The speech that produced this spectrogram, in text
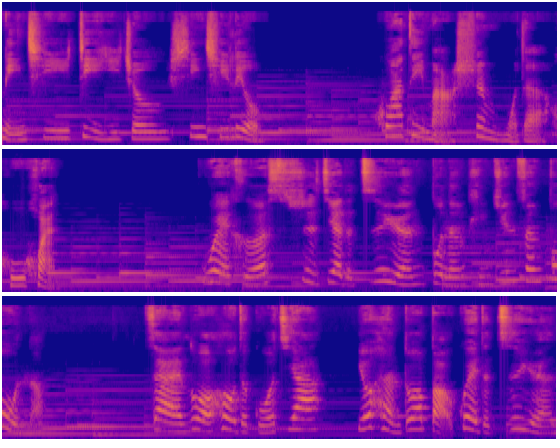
陵期第一周星期六，花地玛圣母的呼唤。为何世界的资源不能平均分布呢？在落后的国家有很多宝贵的资源，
